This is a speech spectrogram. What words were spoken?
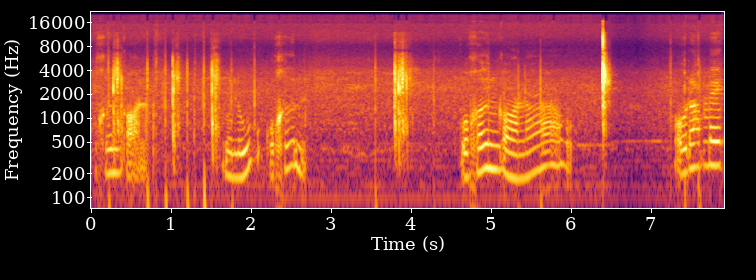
กูขึ้นก่อนอะไม่รู้ กูขึ้น กูขึ้นก่อนแล้วโอ้ดับเล็ก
